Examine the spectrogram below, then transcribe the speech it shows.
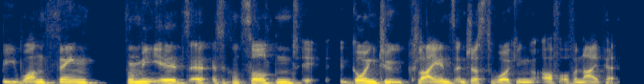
be one thing for me. It's as a consultant going to clients and just working off of an iPad.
